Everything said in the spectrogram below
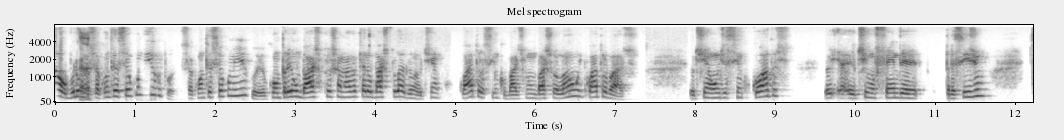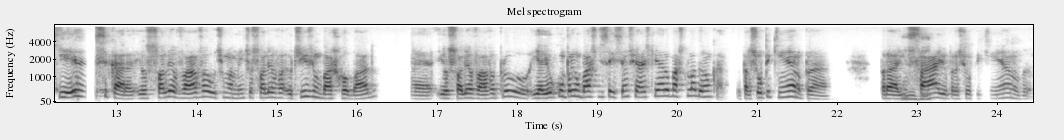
Ah, Bruno, cara... isso aconteceu comigo, pô. Isso aconteceu comigo. Eu comprei um baixo que eu chamava que era o baixo do ladrão. Eu tinha quatro ou cinco baixos, um baixolão e quatro baixos. Eu tinha um de cinco cordas, eu, eu tinha um Fender Precision, que esse, cara, eu só levava, ultimamente eu só levava, eu tive um baixo roubado, é, eu só levava pro. E aí eu comprei um baixo de 600 reais que era o baixo do ladrão, cara. Para show pequeno, para uhum. ensaio, para show pequeno.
